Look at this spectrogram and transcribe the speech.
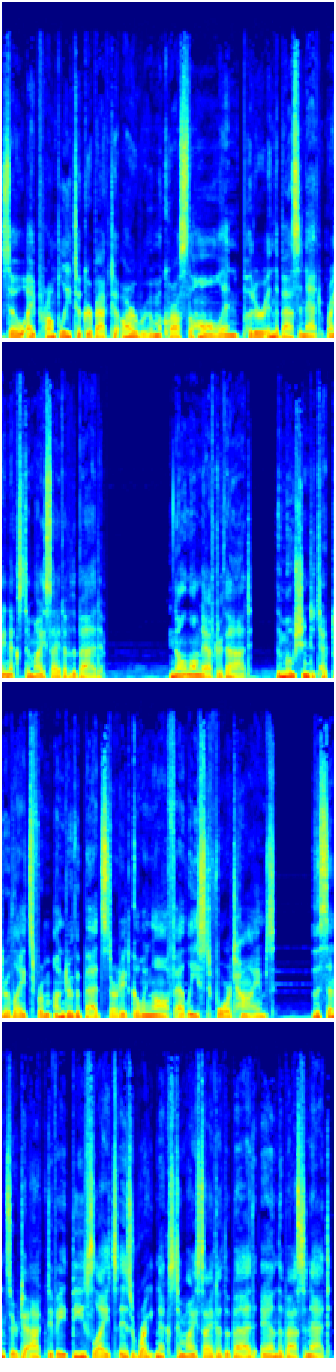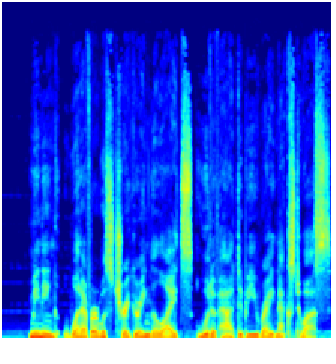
so I promptly took her back to our room across the hall and put her in the bassinet right next to my side of the bed. Not long after that, the motion detector lights from under the bed started going off at least four times. The sensor to activate these lights is right next to my side of the bed and the bassinet, meaning whatever was triggering the lights would have had to be right next to us.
